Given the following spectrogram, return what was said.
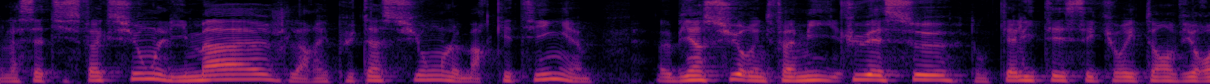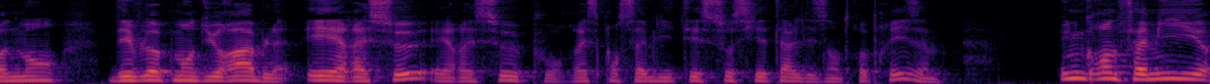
la satisfaction, l'image, la réputation, le marketing. Euh, bien sûr, une famille QSE, donc qualité, sécurité, environnement, développement durable et RSE, RSE pour responsabilité sociétale des entreprises. Une grande famille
